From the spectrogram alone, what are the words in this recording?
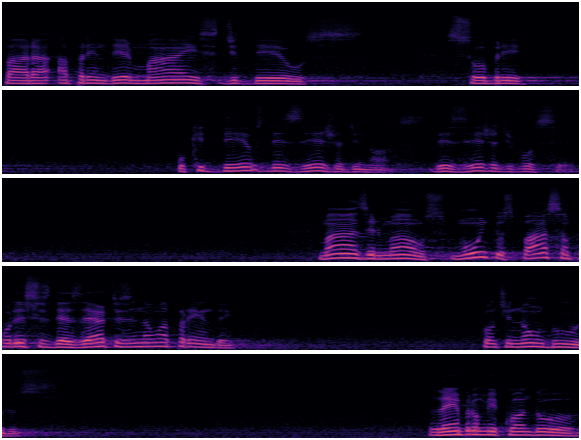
para aprender mais de Deus sobre o que Deus deseja de nós, deseja de você. Mas, irmãos, muitos passam por esses desertos e não aprendem. Continuam duros. Lembro-me quando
